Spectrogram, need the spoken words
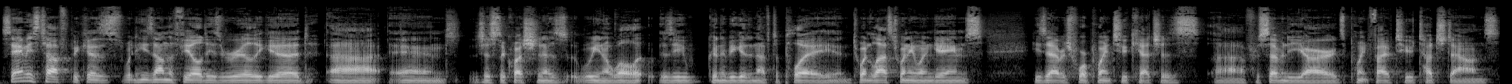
Sammy's tough because when he's on the field, he's really good. Uh, and just the question is, you know, well, is he going to be good enough to play? In 20, last 21 games, he's averaged 4.2 catches, uh, for 70 yards, 0.52 touchdowns.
